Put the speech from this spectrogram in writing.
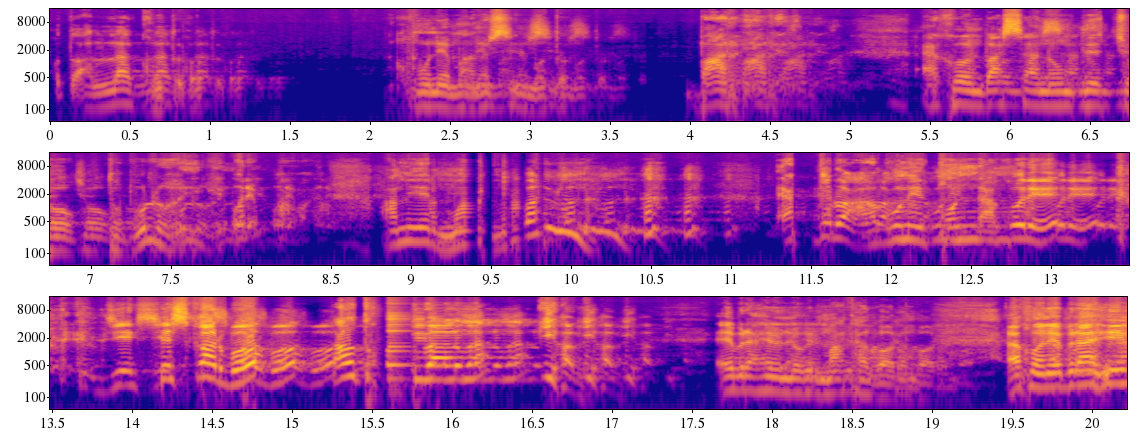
কত আল্লাহ কত খুনে মানুষের মতো বার হয়ে গেছে। এখন বাচ্চা নমদের চোখ তো ভুল হয়ে আমি এর মারতে পারল না? এত বড় আগুনের কন্ডা করে যে শেষ করব, তাও তো পারলাম না। কি হবে? ইব্রাহিম নবীর মাথা গরম। এখন ইব্রাহিম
